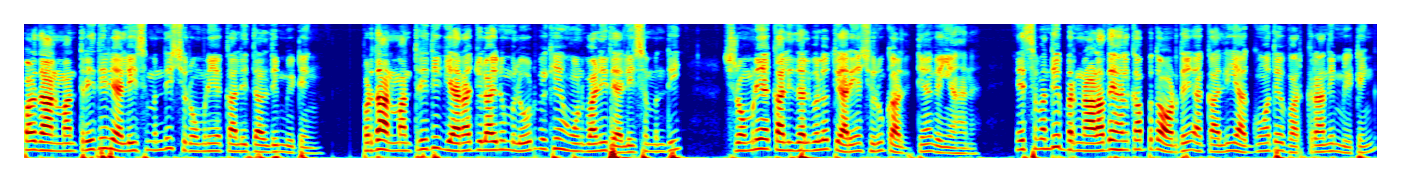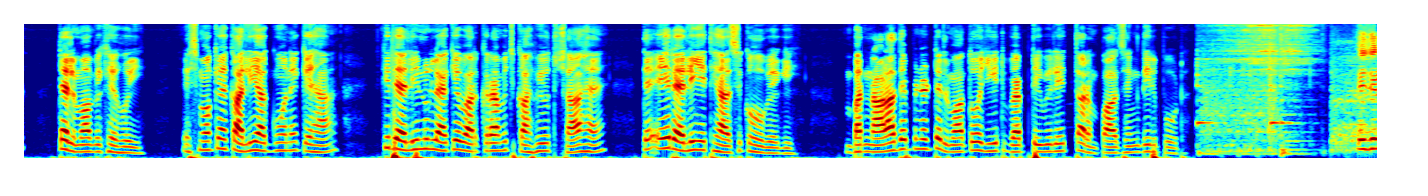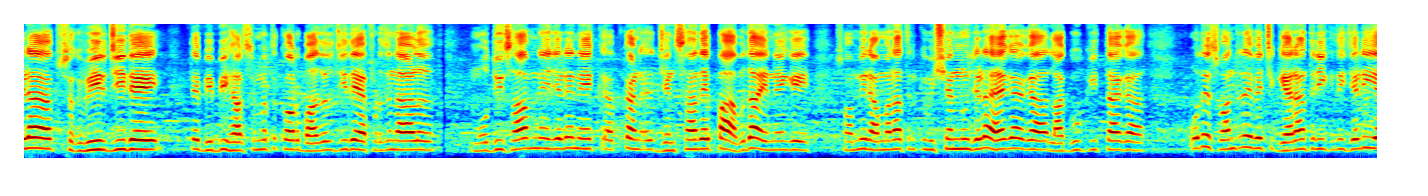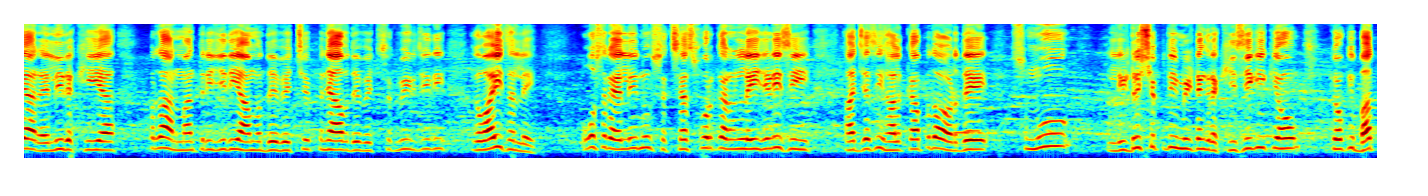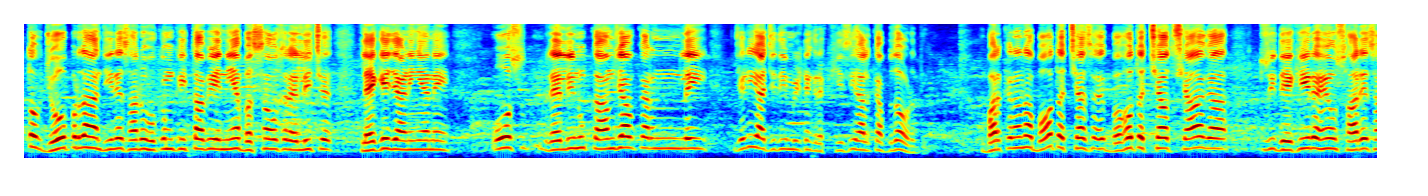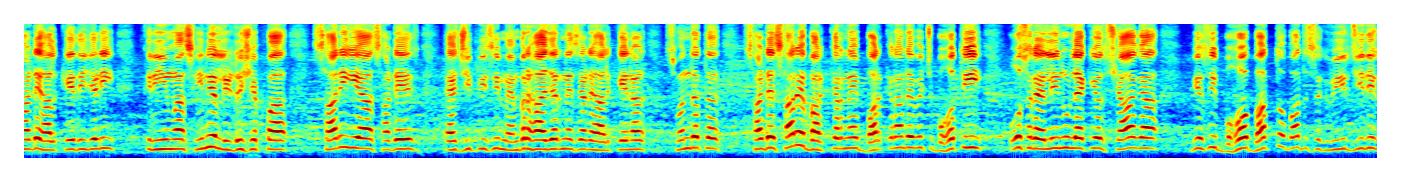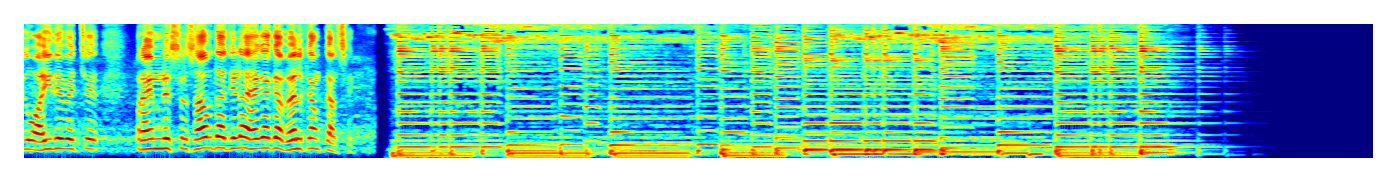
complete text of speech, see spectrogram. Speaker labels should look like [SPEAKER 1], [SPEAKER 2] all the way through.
[SPEAKER 1] ਪ੍ਰਧਾਨ ਮੰਤਰੀ ਦੀ ਰੈਲੀ ਸੰਬੰਧੀ ਸ਼੍ਰੋਮਣੀ ਅਕਾਲੀ ਦਲ ਦੀ ਮੀਟਿੰਗ। ਪ੍ਰਧਾਨ ਮੰਤਰੀ ਦੀ 11 ਜੁਲਾਈ ਨੂੰ ਮਲੋਟ ਵਿਖੇ ਹੋਣ ਵਾਲੀ ਰੈਲੀ ਸੰਬੰਧੀ ਸ਼੍ਰੋਮਣੀ ਅਕਾਲੀ ਦਲ ਵੱਲੋਂ ਤਿਆਰੀਆਂ ਸ਼ੁਰੂ ਕਰ ਦਿੱਤੀਆਂ ਗਈਆਂ ਹਨ। ਇਸ ਸੰਬੰਧੀ ਬਰਨਾਲਾ ਦੇ ਹਲਕਾ ਭਦੌੜ ਦੇ ਅਕਾਲੀ ਆਗੂਆਂ ਤੇ ਵਰਕਰਾਂ ਦੀ ਮੀਟਿੰਗ ਢਿਲਮਾ ਵਿਖੇ ਹੋਈ। ਇਸ ਮੌਕੇ ਅਕਾਲੀ ਆਗੂਆਂ ਨੇ ਕਿਹਾ ਕਿ ਰੈਲੀ ਨੂੰ ਲੈ ਕੇ ਵਰਕਰਾਂ ਵਿੱਚ ਕਾਫੀ ਉਤਸ਼ਾਹ ਹੈ ਤੇ ਇਹ ਰੈਲੀ ਇਤਿਹਾਸਿਕ ਹੋਵੇਗੀ। ਬਰਨਾਲਾ ਦੇ ਪਿੰਡ ਢਿਲਮਾ ਤੋਂ ਅਜੀਤ ਵੈਬ ਟੀਵੀ ਲਈ ਧਰਮਪਾਲ ਸਿੰਘ ਦੀ ਰਿਪੋਰਟ।
[SPEAKER 2] ਇਹ ਜਿਹੜਾ ਸੁਖਵੀਰ ਜੀ ਦੇ ਤੇ ਬੀਬੀ ਹਰਸਿਮਰਤ ਕੌਰ ਬਾਦਲ ਜੀ ਦੇ ਐਫਰਟਸ ਨਾਲ ਮੋਦੀ ਸਾਹਿਬ ਨੇ ਜਿਹੜੇ ਨੇ ਇੱਕ ਘਣ- ਜਿਨਸਾਂ ਦੇ ਭਾਅ ਵਧਾਏ ਨੇਗੇ, ਸਵਾਮੀ ਰਾਮਨਾਥਨ ਕਮਿਸ਼ਨ ਨੂੰ ਜਿਹੜਾ ਹੈਗਾ ਹੈਗਾ ਲਾਗੂ ਕੀਤਾ ਹੈਗਾ ਉਹਦੇ ਸੰਬੰਧ ਦੇ ਵਿੱਚ 11 ਤਰੀਕ ਦੀ ਜਿਹੜੀ ਆ ਰੈਲੀ ਰੱਖੀ ਆ, ਪ੍ਰਧਾਨ ਮੰਤਰੀ ਜੀ ਦੀ ਆਮਦ ਦੇ ਵਿੱਚ, ਪੰਜਾਬ ਦੇ ਵਿੱਚ ਸੁਖਵੀਰ ਜੀ ਦੀ ਅਗਵਾਈ ਥੱਲੇ। ਉਸ ਰੈਲੀ ਨੂੰ ਸਕਸੈਸਫੁਲ ਕਰਨ ਲਈ ਜਿਹੜੀ ਸੀ, ਅੱਜ ਅਸੀਂ ਹਲਕਾ ਭਦੌੜ ਦੇ ਸਮੂਹ ਲੀਡਰਸ਼ਿਪ ਦੀ ਮੀਟਿੰਗ ਰੱਖੀ ਸੀਗੀ। ਕਿਉਂ? ਕਿਉਂਕਿ ਵੱਧ ਤੋਂ ਜੋ ਪ੍ਰਧਾਨ ਜੀ ਨੇ ਸਾਨੂੰ ਹੁਕਮ ਕੀਤਾ ਵੀ ਇੰਨੀਆਂ ਬੱਸਾਂ ਉਸ ਰੈਲੀ 'ਚ ਲੈ ਕੇ ਜਾਣੀਆਂ ਨੇ ਉਸ ਰੈਲੀ ਨੂੰ ਕਾਮਯਾਬ ਕਰਨ ਲਈ ਜਿਹੜੀ ਅੱਜ ਦੀ ਮੀਟਿੰਗ ਰੱਖੀ ਸੀ ਹਲਕਾ ਭਦੌੜ ਦੀ। ਵਰਕਰਾਂ ਦਾ ਬਹੁਤ ਅੱਛਾ ਸ- ਬਹੁਤ ਅੱਛਾ ਉਤਸ਼ਾਹ ਹੈਗਾ ਤੁਸੀਂ ਦੇਖ ਹੀ ਰਹੇ ਹੋ ਸਾਰੇ ਸਾਡੇ ਹਲਕੇ ਦੀ ਜਿਹੜੀ ਕਰੀਮ ਆ, ਸੀਨੀਅਰ ਲੀਡਰਸ਼ਿਪ ਆ, ਸਾਰੀ ਆ ਸਾਡੇ ਐਸਜੀਪੀਸੀ ਮੈਂਬਰ ਹਾਜ਼ਰ ਨੇ ਸਾਡੇ ਹਲਕੇ ਨਾਲ ਸੰਬੰਧਿਤ। ਸਾਡੇ ਸਾਰੇ ਵਰਕਰ ਨੇ, ਵਰਕਰਾਂ ਦੇ ਵਿੱਚ ਬਹੁਤ ਹੀ ਉਸ ਰੈਲੀ ਨੂੰ ਲੈ ਕੇ ਉਤਸ਼ਾਹ ਹੈਗਾ ਵੀ ਅਸੀਂ ਬਹੁਤ, ਵੱਧ ਤੋਂ ਵੱਧ ਸੁਖਵੀਰ ਜੀ ਦੀ ਅਗਵਾਈ ਦੇ ਵਿੱਚ ਪ੍ਰਾਈਮ ਮਿਨਿਸਟਰ ਸਾਹਿਬ ਦਾ ਜਿਹੜਾ ਹੈਗਾ ਵੈਲਕਮ ਕਰ ਸਕੀਏ।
